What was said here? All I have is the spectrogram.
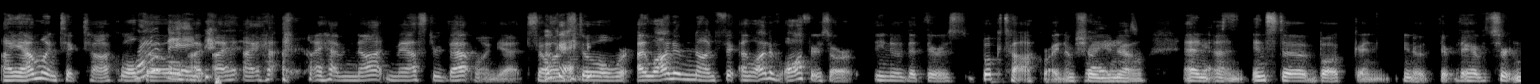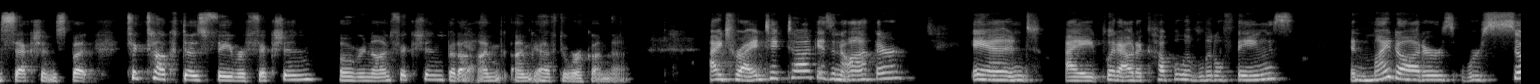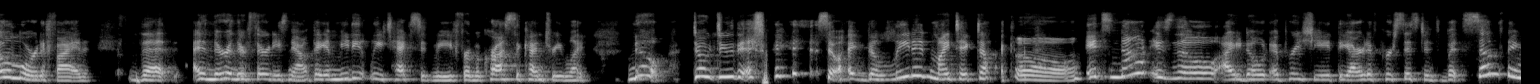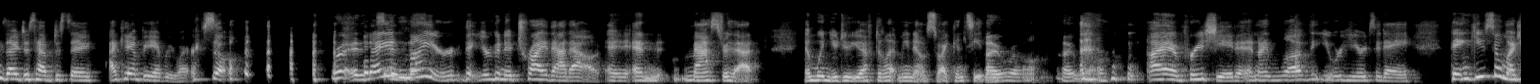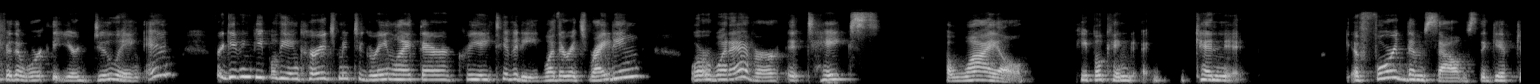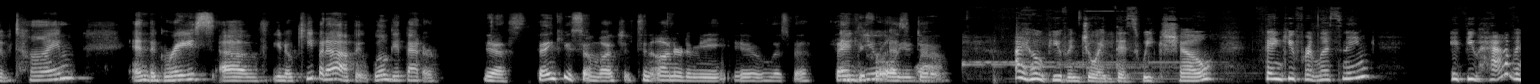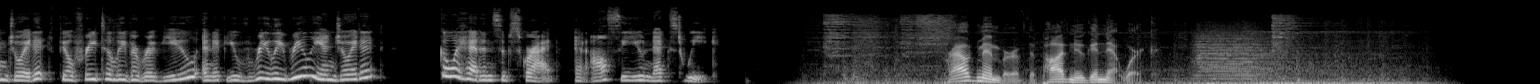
I am on TikTok, although I, I, I, ha- I, have not mastered that one yet. So okay. I'm still a lot of non a lot of authors are you know that there's BookTok, right? I'm sure right. you know, and yes. and Insta Book, and you know they have certain sections. But TikTok does favor fiction over nonfiction, but yes. I, I'm I'm gonna have to work on that. I tried TikTok as an author, and I put out a couple of little things and my daughters were so mortified that, and they're in their 30s now, they immediately texted me from across the country, like, no, don't do this. so I deleted my TikTok. Oh. It's not as though I don't appreciate the art of persistence, but some things I just have to say, I can't be everywhere. So. right. but I admire that you're going to try that out and, and master that. And when you do, you have to let me know so I can see them. I will. I will. I appreciate it. And I love that you were here today. Thank you so much for the work that you're doing and for giving people the encouragement to greenlight their creativity, whether it's writing or whatever. It takes a while. People can can afford themselves the gift of time and the grace of, you know, keep it up. It will get better. Yes. Thank you so much. It's an honor to meet you, Elizabeth. Thank you, you, for all you well. do. I hope you've enjoyed this week's show. Thank you for listening. If you have enjoyed it, feel free to leave a review. And if you've really, really enjoyed it, go ahead and subscribe. And I'll see you next week. Proud member of the Podnuga Network.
